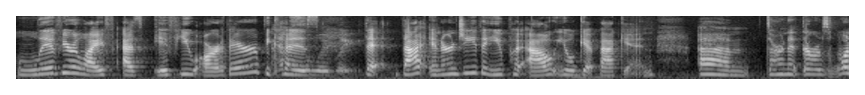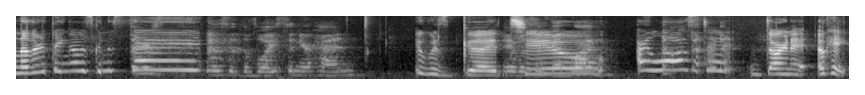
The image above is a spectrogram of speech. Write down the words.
live your life as if you are there because Absolutely. that that energy that you put out, you'll get back in. Um, darn it, there was one other thing I was gonna say. There's, was it the voice in your head? It was good It was a too. good one. I lost it. Darn it. Okay,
